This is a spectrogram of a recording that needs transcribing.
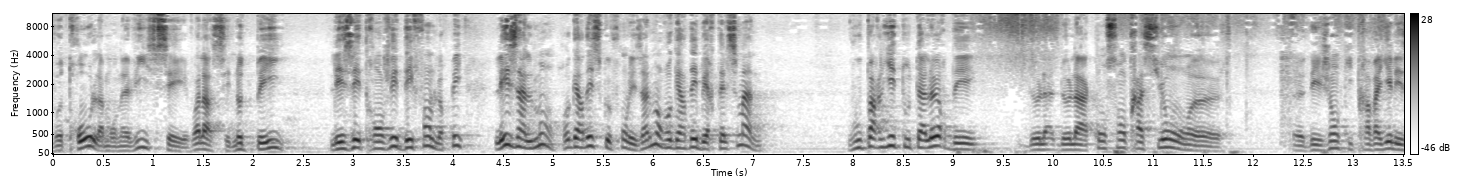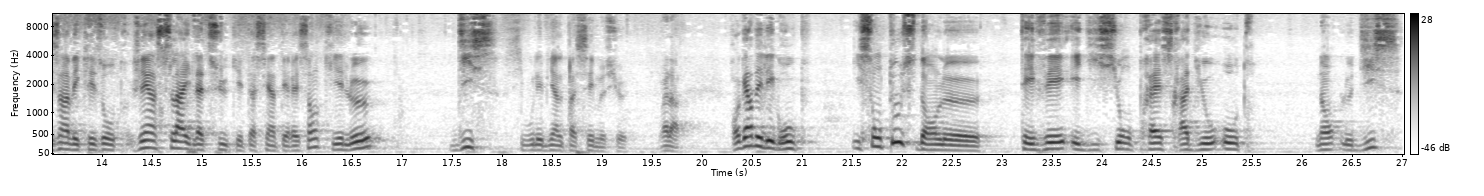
votre rôle, à mon avis, c'est voilà, c'est notre pays. Les étrangers défendent leur pays. Les Allemands, regardez ce que font les Allemands, regardez Bertelsmann. Vous parliez tout à l'heure de la, concentration euh, euh, des gens qui travaillaient les uns avec les autres. J'ai un slide là-dessus qui est assez intéressant, qui est le 10, si vous voulez bien le passer, monsieur. Voilà. Regardez les groupes. Ils sont tous dans le TV, édition, presse, radio, autres. Non, le 10.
